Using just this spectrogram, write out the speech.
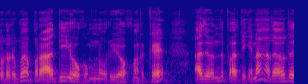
தொடர்பு அப்புறம் அதியோகம்னு ஒரு யோகம் இருக்குது அது வந்து பார்த்திங்கன்னா அதாவது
